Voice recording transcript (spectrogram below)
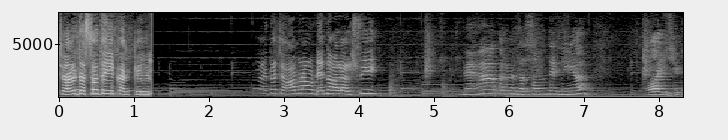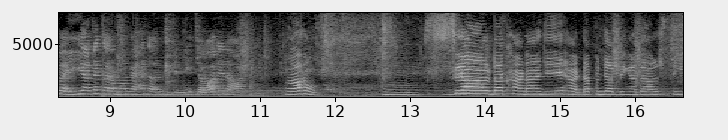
ਚੱਲ ਦੱਸੋ ਤੁਸੀਂ ਕਰਕੇ। ਲੱਗਦਾ ਚਾਹ ਬਣਾਉਂਦੇ ਨਾਲ ਅਲਸੀ। ਮੈਂ ਹਾਂ ਤੈਨੂੰ ਦੱਸਣ ਦਿੰਨੀ ਆ ਵਾਈ ਜੀ ਪਈ ਆ ਤੇ ਗਰਮਾ ਮੈਂ ਦੱਸ ਦਿੰਨੀ ਚਾਹ ਦੇ ਨਾਲ ਇਹਨੂੰ। ਆਹੋ। ਹੂੰ ਸਿਆਲ ਦਾ ਖਾਣਾ ਜੀ ਇਹ ਸਾਡਾ ਪੰਜਾਬੀਆਂ ਦਾ ਅਲਸੀ।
